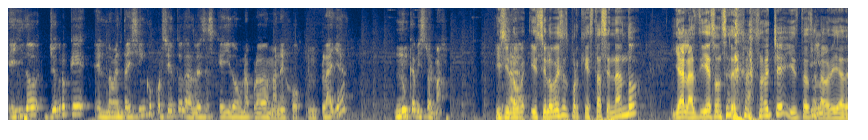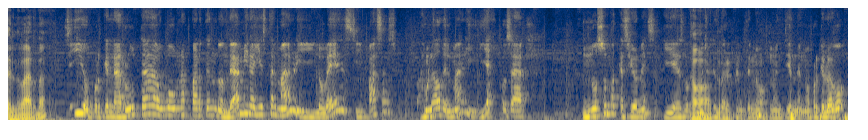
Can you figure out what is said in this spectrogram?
he ido, yo creo que el 95% de las veces que he ido a una prueba de manejo en playa, nunca he visto el mar. Y si, O sea- lo, y si lo ves es porque estás cenando ya a las 10, 11 de la noche y estás Sí. a la orilla del mar, ¿no? Sí, o porque en la ruta hubo una parte en donde, ah, mira, ahí está el mar y lo ves y pasas a un lado del mar y, y ya, o sea, no son vacaciones y es lo que No, mucha gente claro. de repente no, no entiende, ¿no? Porque luego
